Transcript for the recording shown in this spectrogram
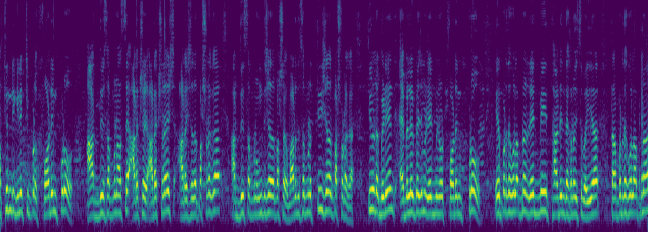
authentic electric pro fourteen pro আট দুই ছাপ্পান্ন আছে আড়াইশো আড়াইশো আড়াইশ আড়াইশ হাজার পাঁচশো টাকা আট দুই ছাপ্পান্ন উনত্রিশ হাজার পাঁচশো টাকা বারো দুই ছাপ্পান্ন তিরিশ হাজার পাঁচশো টাকা। তিনটা ভেরিয়েন্ট অ্যাভেলেবল পেয়ে যাবেন রেডমি নোট ফোরটিন প্রো এরপর দেখো আপনার রেডমি থার্টিন দেখানো হয়েছে ভাইয়া। তারপর দেখো আপনার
